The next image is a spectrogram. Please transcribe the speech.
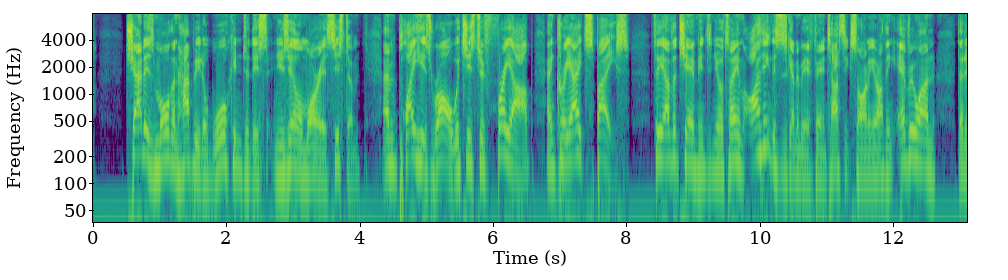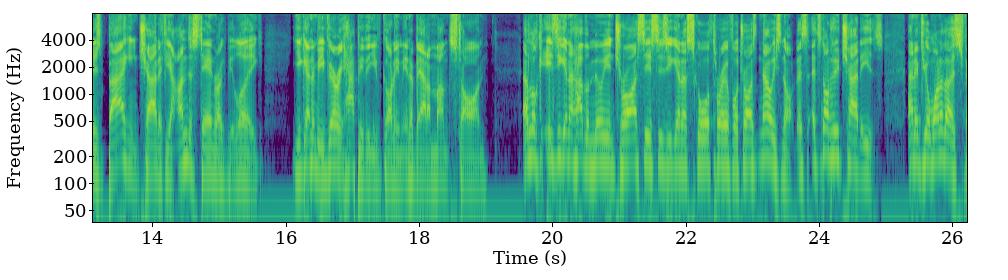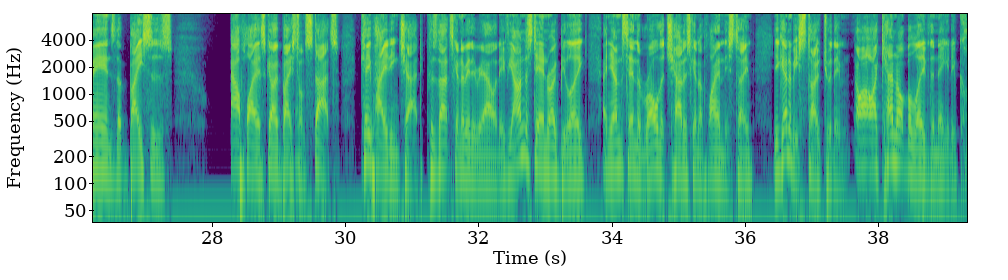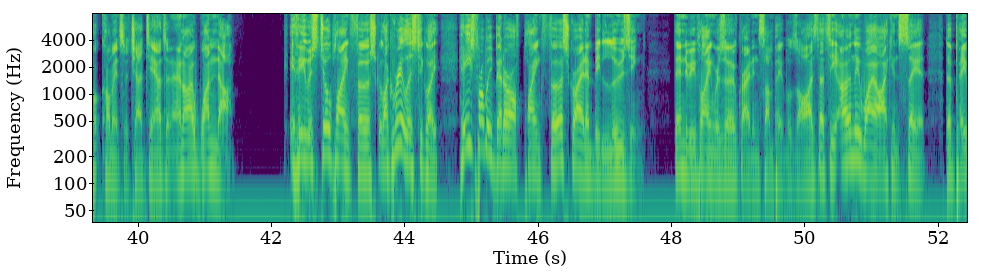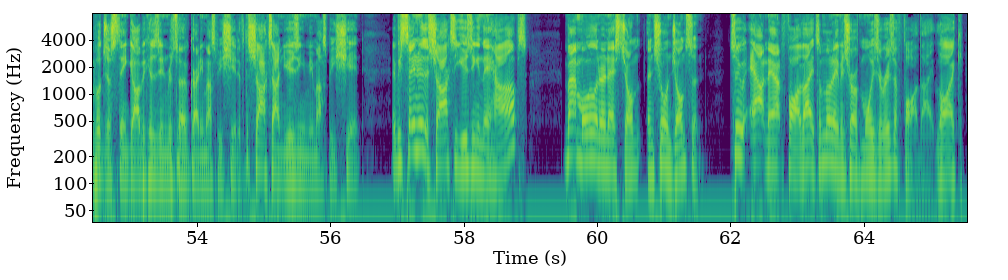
Chad is more than happy to walk into this New Zealand Warriors system and play his role, which is to free up and create space for the other champions in your team. I think this is going to be a fantastic signing, and I think everyone that is bagging Chad, if you understand rugby league, you're going to be very happy that you've got him in about a month's time. And look, is he going to have a million try assists? Is he going to score three or four tries? No, he's not. It's, it's not who Chad is. And if you're one of those fans that bases our players go based on stats, keep hating Chad because that's going to be the reality. If you understand rugby league and you understand the role that Chad is going to play in this team, you're going to be stoked with him. Oh, I cannot believe the negative co- comments of Chad Townsend, and I wonder if he was still playing first. Like realistically, he's probably better off playing first grade and be losing than to be playing reserve grade in some people's eyes. That's the only way I can see it. That people just think, oh, because he's in reserve grade he must be shit. If the Sharks aren't using him, he must be shit. Have you seen who the Sharks are using in their halves? Matt Moylan and S. John and Shaun Johnson, two out and out five eights. I'm not even sure if Moiser is a five eight. Like,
